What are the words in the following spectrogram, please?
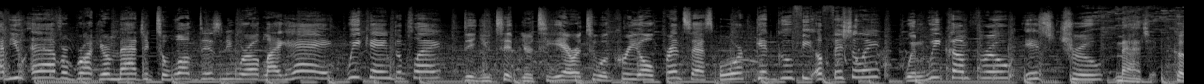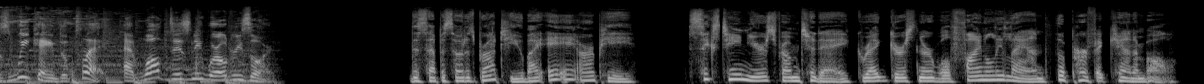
Have you ever brought your magic to Walt Disney World like, hey, we came to play? Did you tip your tiara to a Creole princess or get goofy officially? When we come through, it's true magic because we came to play at Walt Disney World Resort. This episode is brought to you by AARP. 16 years from today, Greg Gerstner will finally land the perfect cannonball.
